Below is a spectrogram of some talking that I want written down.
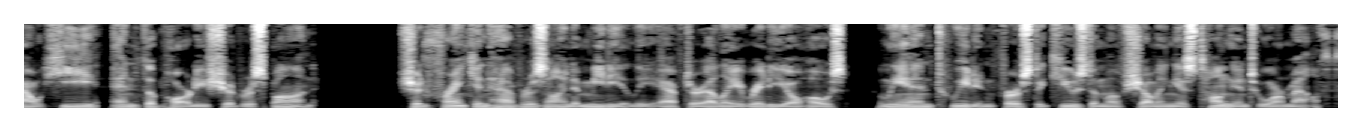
how he and the party should respond. Should Franken have resigned immediately after LA radio host Leeann Tweeden first accused him of shoving his tongue into her mouth,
